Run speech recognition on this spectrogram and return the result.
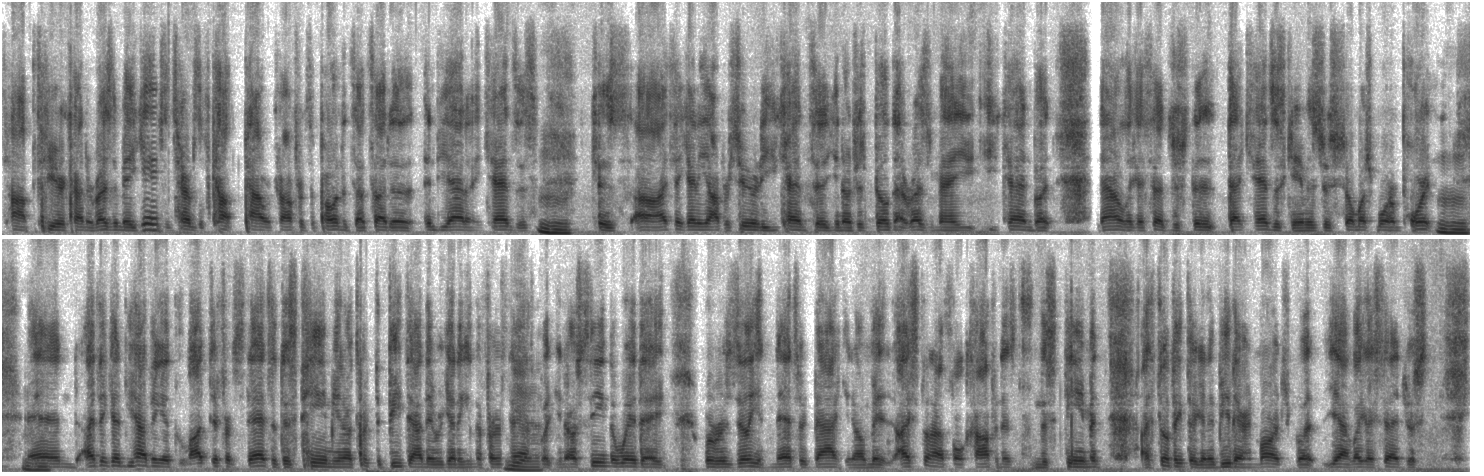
top tier kind of resume games in terms of co- power conference opponents outside of Indiana and Kansas. Mhm. Because uh, I think any opportunity you can to, you know, just build that resume, you, you can. But now, like I said, just the, that Kansas game is just so much more important. Mhm. Mhm. And I think I'd be having a lot different stance at this team. You know, took the beat down they were getting in the first half, but you know, seeing the way they were resilient and answered back, you know, I still have full confidence in this team, and I still think they're going to be there in March. But yeah, like I said, just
